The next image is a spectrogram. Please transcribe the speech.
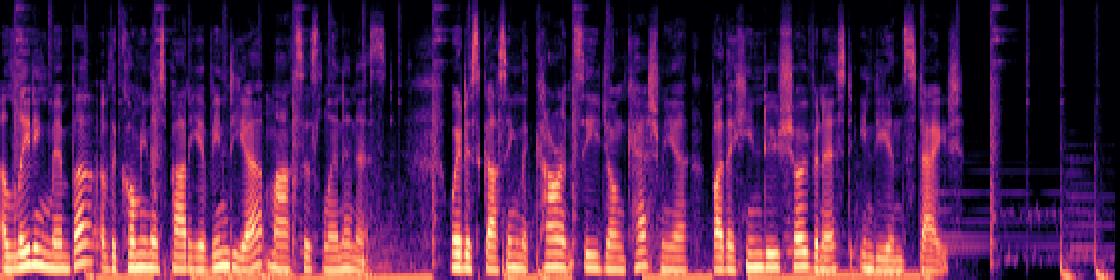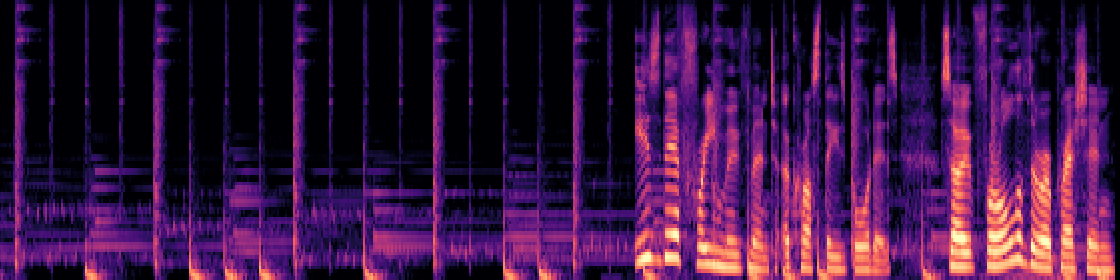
a leading member of the Communist Party of India, Marxist Leninist. We're discussing the current siege on Kashmir by the Hindu chauvinist Indian state. is there free movement across these borders? So, for all of the repression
